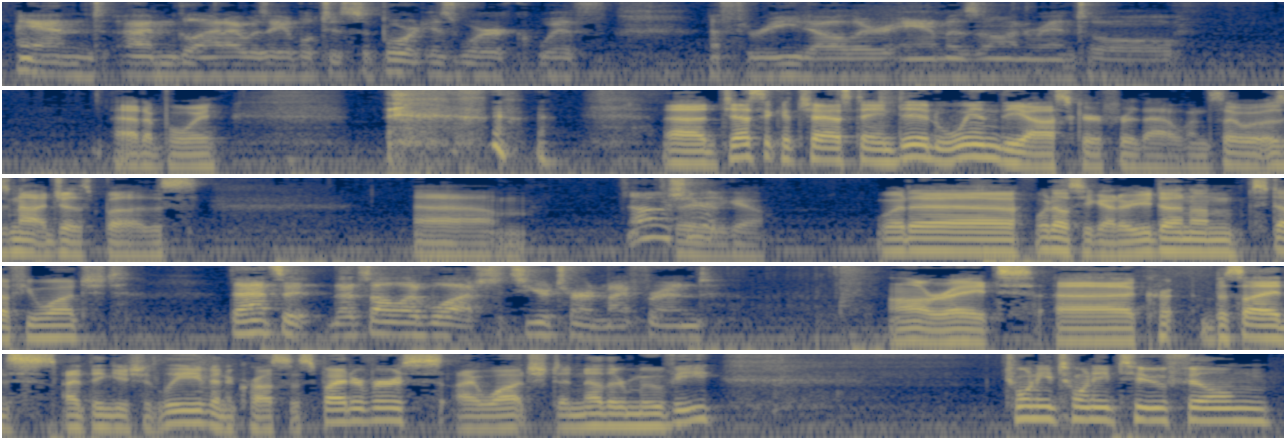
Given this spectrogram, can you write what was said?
and I'm glad I was able to support his work with a three dollar Amazon rental. Attaboy. uh, Jessica Chastain did win the Oscar for that one, so it was not just Buzz. Um, Oh, so sure. there you go. What uh, what else you got? Are you done on stuff you watched? That's it. That's all I've watched. It's your turn, my friend. All right. Uh, cr- besides, I think you should leave and Across the Spider Verse. I watched another movie. 2022 film,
